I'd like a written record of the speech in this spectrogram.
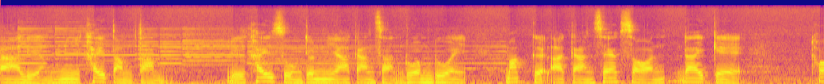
ตาเหลือง มีไข้ต่ำๆ หรือไข้สูงจนมีอาการสั่นร่วมด้วย มักเกิดอาการแทรกซ้อน ได้แก่ ท่อ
